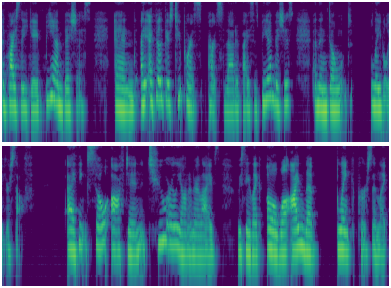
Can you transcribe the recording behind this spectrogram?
advice that you gave. Be ambitious. And I, I feel like there's two parts parts to that advice is be ambitious and then don't label yourself. I think so often, too early on in our lives, we say like, "Oh, well, I'm the blank person." Like,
